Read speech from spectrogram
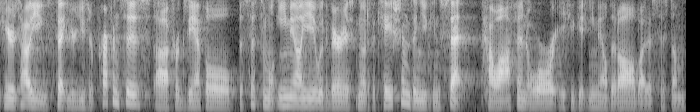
Here's how you set your user preferences. Uh, for example, the system will email you with various notifications, and you can set how often or if you get emailed at all by the system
